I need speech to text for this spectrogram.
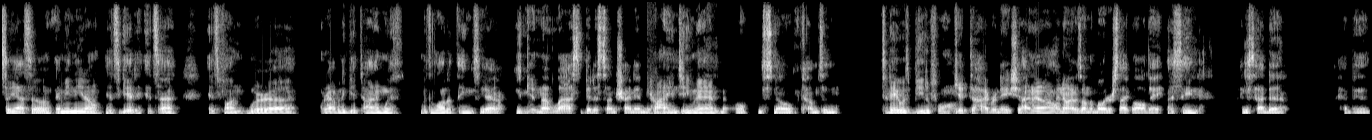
So yeah, so I mean, you know, it's good. It's uh it's fun. We're uh we're having a good time with with a lot of things. Yeah. Just getting that last bit of sunshine in. Trying to, man. Snow, the snow comes in. Today was beautiful. get to hibernation. I know. I know. I was on the motorcycle all day. I seen. I just had to had to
